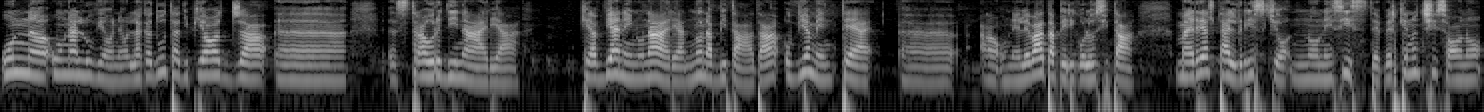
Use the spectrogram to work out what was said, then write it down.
un, un'alluvione, la caduta di pioggia eh, straordinaria che avviene in un'area non abitata, ovviamente è, eh, ha un'elevata pericolosità, ma in realtà il rischio non esiste perché non ci sono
